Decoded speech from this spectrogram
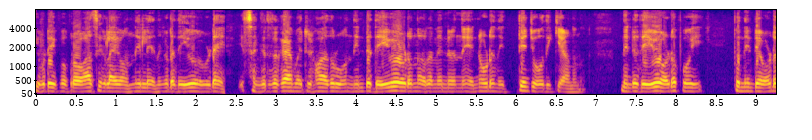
ഇവിടെ ഇപ്പോൾ പ്രവാസികളായി വന്നില്ലേ? നിങ്ങളുടെ ദൈവം എവിടെ? സങ്കീർത്തക്കാരൻ മറ്റൊരു ഫാദറും നിന്റെ ദൈവം എവിടെ എന്ന് പറയുന്നത് എന്നെ എന്നോട് നിത്യം ചോദിക്കുകയാണെന്ന്. നിന്റെ ദൈവം എവിടെ പോയി? ഇപ്പം നിന്റെ എവിടെ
